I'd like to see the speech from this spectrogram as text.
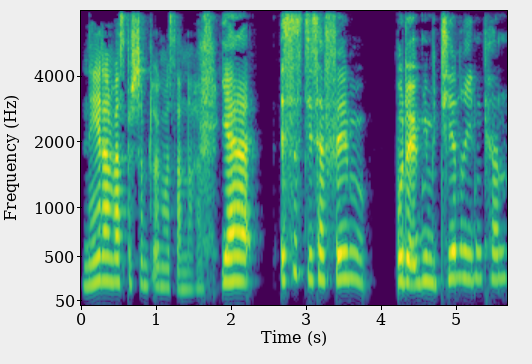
Nee, dann war es bestimmt irgendwas anderes. Ja, ist es dieser Film, wo der irgendwie mit Tieren reden kann?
